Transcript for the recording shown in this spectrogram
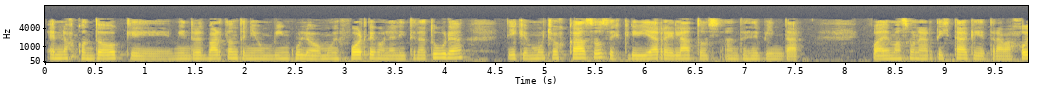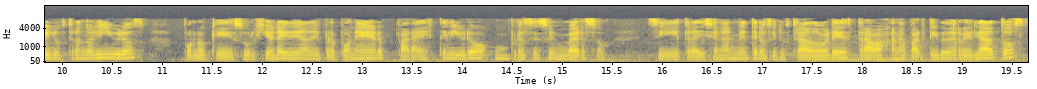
Él nos contó que Mildred Barton tenía un vínculo muy fuerte con la literatura y que en muchos casos escribía relatos antes de pintar. Fue además un artista que trabajó ilustrando libros, por lo que surgió la idea de proponer para este libro un proceso inverso. Si tradicionalmente los ilustradores trabajan a partir de relatos,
